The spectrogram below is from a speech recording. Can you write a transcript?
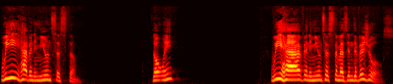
we have an immune system, don't we? We have an immune system as individuals.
